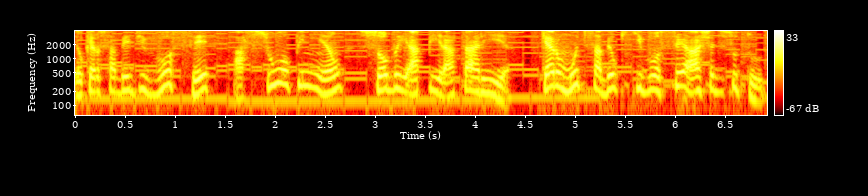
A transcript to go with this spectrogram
Eu quero saber de você, a sua opinião sobre a pirataria. Quero muito saber o que, que, você acha disso tudo.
